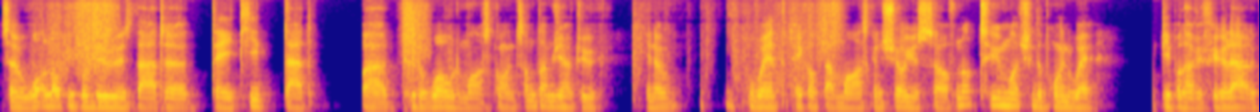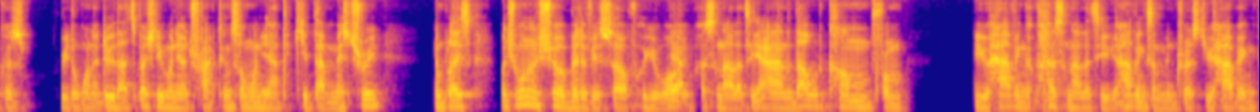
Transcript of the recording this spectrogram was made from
So what a lot of people do is that uh, they keep that uh, to the world mask on. Sometimes you have to, you know, where to take off that mask and show yourself, not too much to the point where people have you figured out because we don't want to do that, especially when you're attracting someone, you have to keep that mystery in place. But you want to show a bit of yourself, who you are, yeah. your personality, and that would come from you having a personality, you having some interest, you having,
